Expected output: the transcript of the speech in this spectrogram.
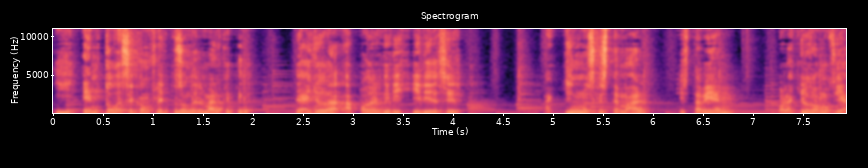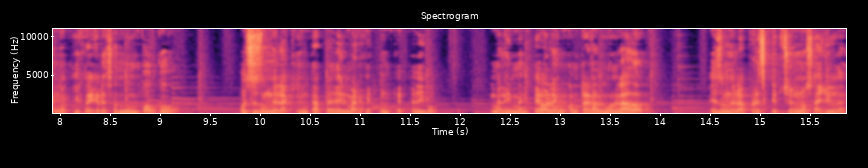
y en todo ese conflicto es donde el marketing te ayuda a poder dirigir y decir, aquí no es que esté mal, aquí está bien, por aquí los vamos guiando. Y regresando un poco, pues es donde la quinta P del marketing que te digo, me la inventé o la encontré en algún lado, es donde la prescripción nos ayuda.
